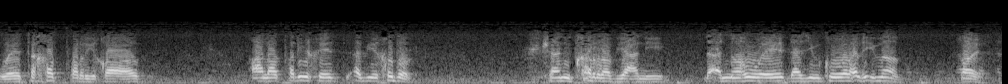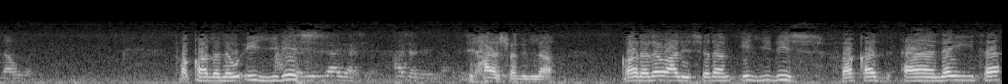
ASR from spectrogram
ويتخطى الرقاب على طريقة أبي خضر كان يتقرب يعني لأنه هو لازم يكون وراء الإمام. طيب. فقال لو اجلس. حاشا لله. قال له عليه السلام اجلس فقد آنيت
